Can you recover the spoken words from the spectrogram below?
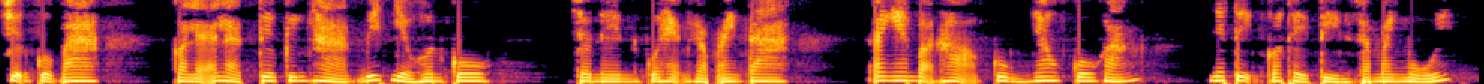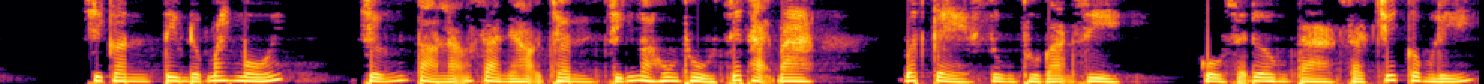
Chuyện của ba có lẽ là Tiêu Kính Hà biết nhiều hơn cô, cho nên cô hẹn gặp anh ta. Anh em bọn họ cùng nhau cố gắng nhất định có thể tìm ra manh mối. Chỉ cần tìm được manh mối, chứng tỏ lão già nhà họ Trần chính là hung thủ giết hại ba. Bất kể dùng thủ đoạn gì, cô sẽ đưa ông ta ra trước công lý.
